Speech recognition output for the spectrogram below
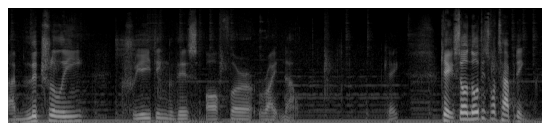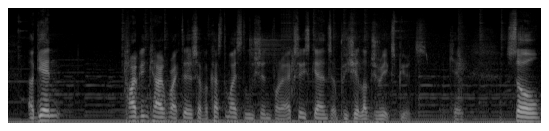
I'm literally creating this offer right now. Okay. Okay, so notice what's happening. Again, targeting chiropractors have a customized solution for X-ray scans, appreciate luxury experience. Okay. So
